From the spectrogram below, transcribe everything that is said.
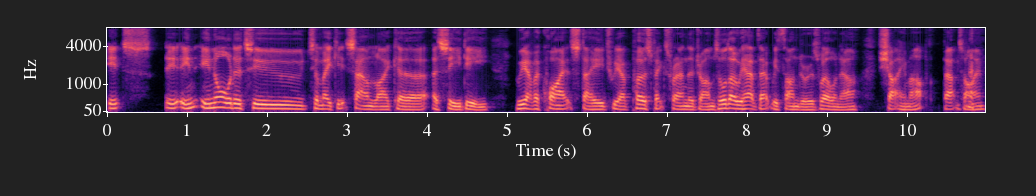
it's in in order to to make it sound like a, a CD. We have a quiet stage. We have perspex around the drums, although we have that with Thunder as well now. Shut him up. About time.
